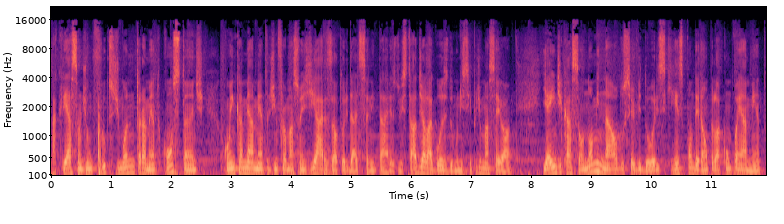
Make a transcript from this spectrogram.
a criação de um fluxo de monitoramento constante, com encaminhamento de informações diárias às autoridades sanitárias do estado de Alagoas e do município de Maceió, e a indicação nominal dos servidores que responderão pelo acompanhamento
